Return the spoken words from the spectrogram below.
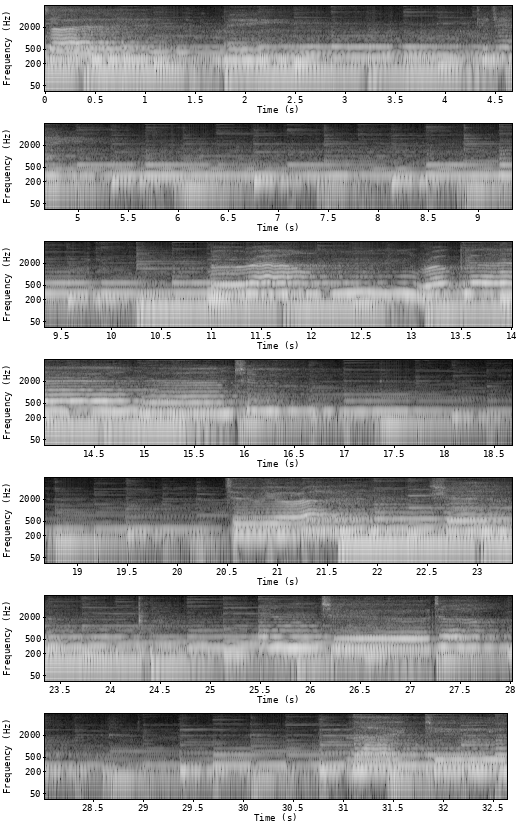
inside me today. Around, broken to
